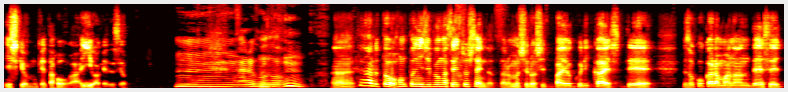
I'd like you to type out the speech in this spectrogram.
意識を向けた方がいいわけですよ。うーん、なるほど。うん。うん。ってなると、本当に自分が成長したいんだったら、むしろ失敗を繰り返して、でそこから学んで、せ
